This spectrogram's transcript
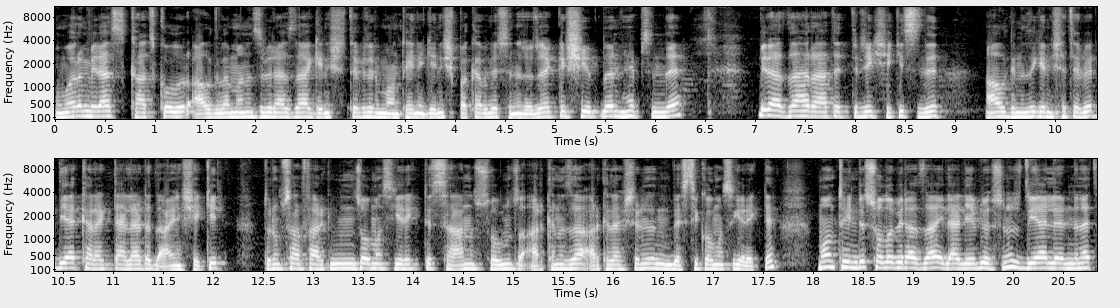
Umarım biraz katkı olur. Algılamanızı biraz daha genişletebilir. Montaigne'e geniş bakabilirsiniz. Özellikle shield'ların hepsinde biraz daha rahat ettirecek şekil sizi algınızı genişletebilir. Diğer karakterlerde de aynı şekil. Durumsal farkınız olması gerekli. Sağınız, solunuz, arkanıza arkadaşlarınızın destek olması gerekli. Montaigne'de solo biraz daha ilerleyebiliyorsunuz. Diğerlerinde net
